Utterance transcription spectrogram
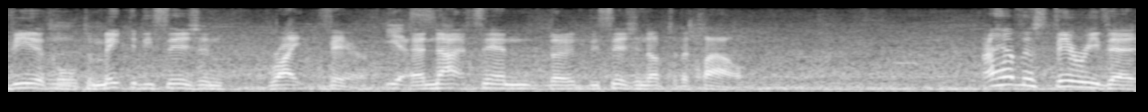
vehicle mm -hmm. to make the decision right there. Yes. And not send the decision up to the cloud. I have this theory that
